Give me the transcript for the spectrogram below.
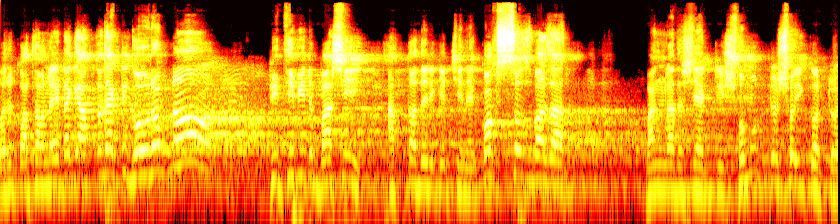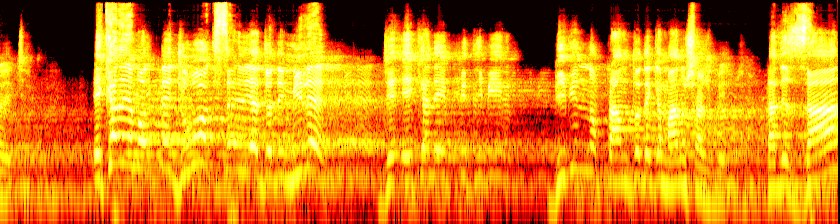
ওর কথা বলে, এটা কি আপনাদের একটি গৌরব নয়? পৃথিবীর বাসী আপনাদেরকে চিনে। কক্সস বাজার বাংলাদেশে একটি সমুদ্র সৈকত রয়েছে। এখানের মধ্যে যুবক শ্রেণীরা যদি মিলে যে এখানে পৃথিবীর বিভিন্ন প্রান্ত থেকে মানুষ আসবে, তাদের যান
